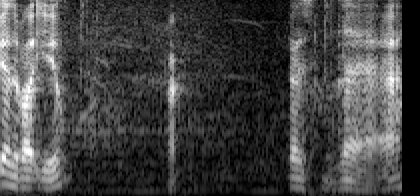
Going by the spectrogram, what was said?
Forget about you. Right. Guys there.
